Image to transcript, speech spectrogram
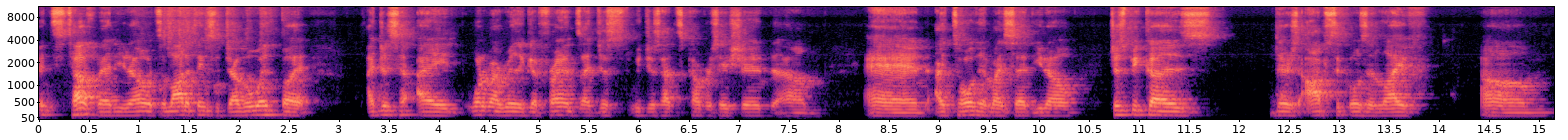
It's tough, man, you know. It's a lot of things to juggle with, but I just I one of my really good friends. I just we just had this conversation, um, and I told him I said, you know, just because there's obstacles in life, um,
